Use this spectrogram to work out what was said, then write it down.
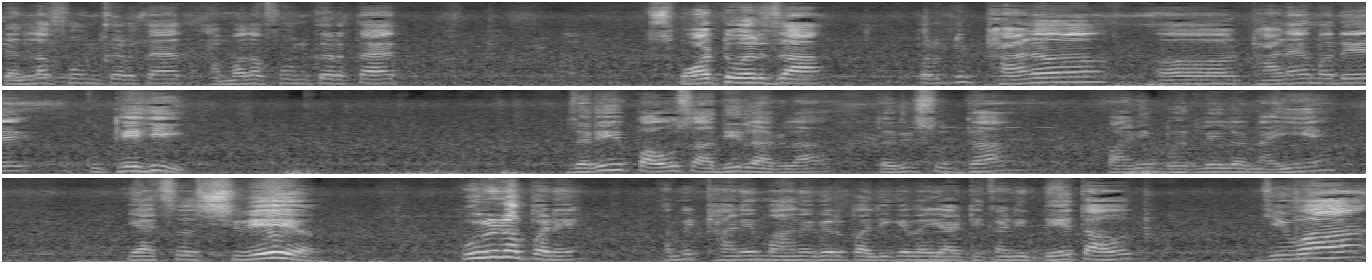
त्यांना फोन करतायत आम्हाला फोन करतायत. स्पॉटवर जा. परंतु ठाणं ठाण्यामध्ये कुठेही जरी पाऊस आधी लागला तरीसुद्धा पाणी भरलेलं नाही आहे याचं श्रेय पूर्णपणे आम्ही ठाणे महानगरपालिकेला या ठिकाणी देत आहोत. जेव्हा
